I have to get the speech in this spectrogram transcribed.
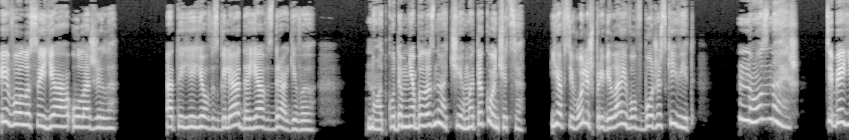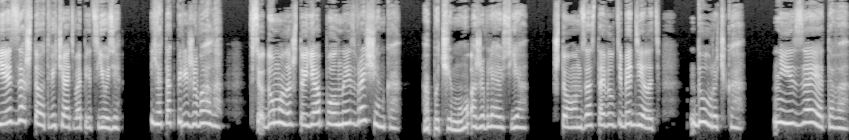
И волосы я уложила. От ее взгляда я вздрагиваю. Но откуда мне было знать, чем это кончится? Я всего лишь привела его в божеский вид. Ну, знаешь, тебе есть за что отвечать, вопит Сьюзи. Я так переживала. Все думала, что я полная извращенка. А почему, оживляюсь я? Что он заставил тебя делать? Дурочка. Не из-за этого.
